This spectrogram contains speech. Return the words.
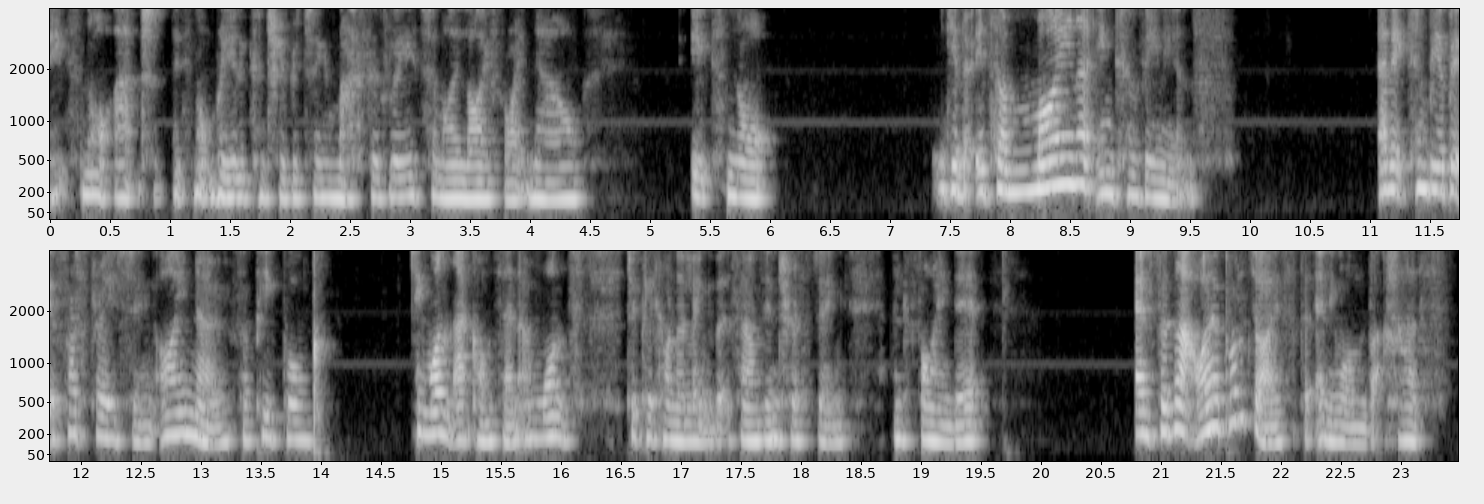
it's not at it's not really contributing massively to my life right now. It's not, you know, it's a minor inconvenience and it can be a bit frustrating, I know, for people who want that content and want to click on a link that sounds interesting and find it. And for that, I apologize to anyone that has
